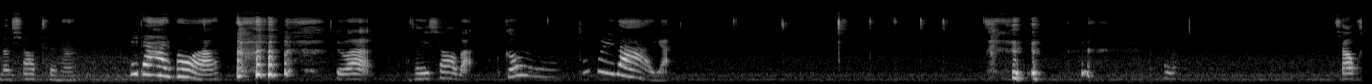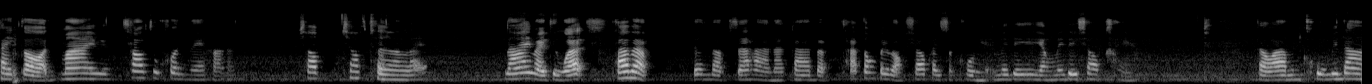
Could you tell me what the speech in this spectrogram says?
เราชอบเธอนะ ไม่ได้ปะวะหรือว่าเฮ้ยชอบอะก็ไม่ได้อะ ชอบใครก่อน ไม่ชอบทุกคนเลยค่ะ ชอบชอบเธอนั่นแหละได้หมายถึงว่า ถ้าแบบเป็นแบบสถานการณ์แบบถ้าต้องไปบอกชอบใครสักคนเนี่ยไม่ได้ยังไม่ได้ชอบใคร แต่ว่ามันคงไม่ได้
